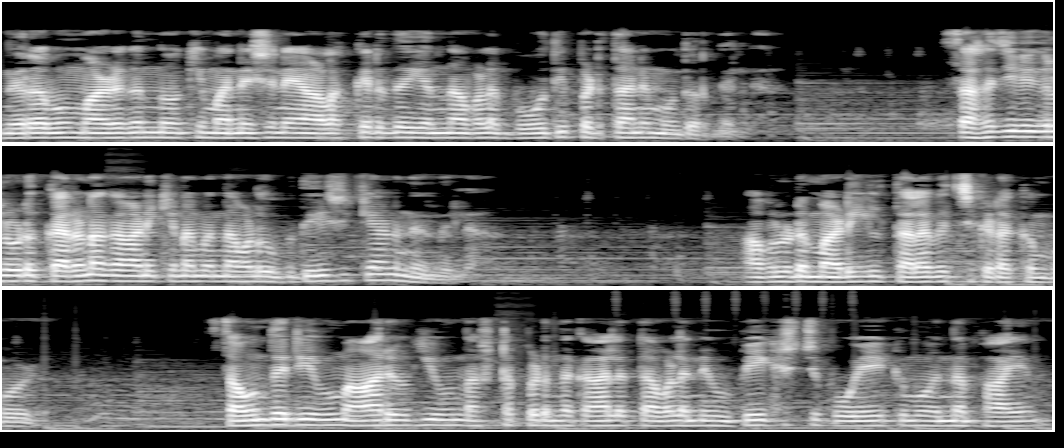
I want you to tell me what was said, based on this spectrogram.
നിറവും അഴകും നോക്കി മനുഷ്യനെ അളക്കരുത് എന്ന് അവളെ ബോധ്യപ്പെടുത്താനും മുതിർന്നില്ല. സഹജീവികളോട് കരുണ കാണിക്കണമെന്ന് അവൾ ഉപദേശിക്കാൻ നിന്നില്ല. അവളുടെ മടിയിൽ തലവെച്ച് കിടക്കുമ്പോൾ സൗന്ദര്യവും ആരോഗ്യവും നഷ്ടപ്പെടുന്ന കാലത്ത് അവൾ എന്നെ ഉപേക്ഷിച്ചു പോയേക്കുമോ എന്ന ഭയം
